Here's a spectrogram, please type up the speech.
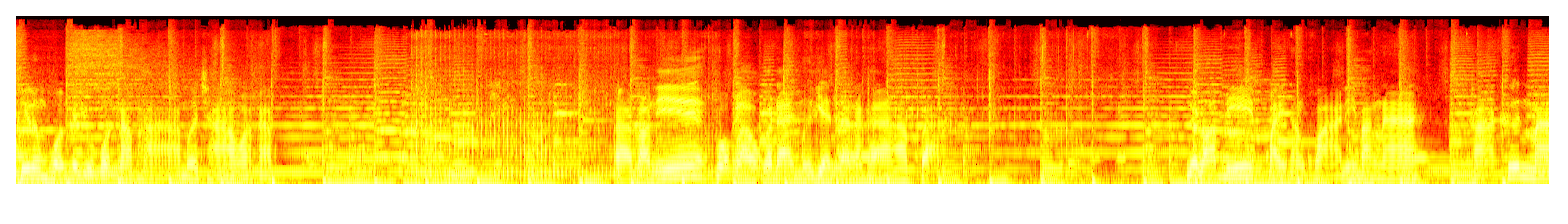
ที่ลุงพลไปอยู่บนหน้าผาเมื่อเช้าอะครับอ่าตอนนี้พวกเราก็ได้มื้อเย็นแล้วนะครับอะเดี๋ยวรอบนี้ไปทางขวานี่บ้างนะ ขาขึ้นมา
